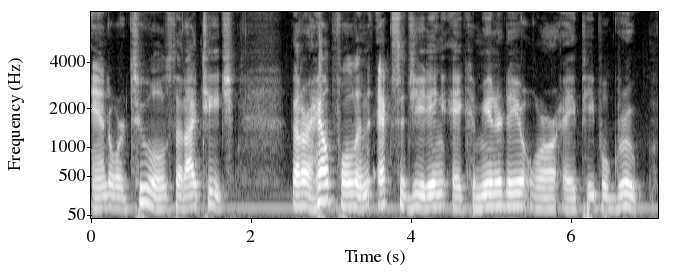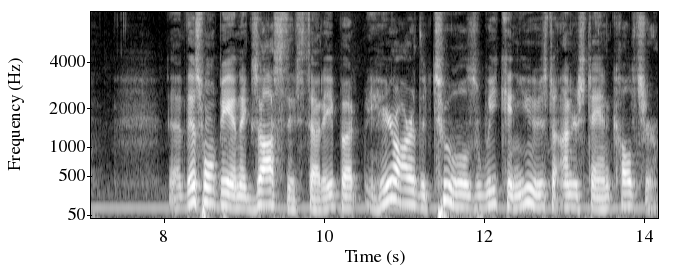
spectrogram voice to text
and or tools that I teach that are helpful in exegeting a community or a people group. Uh, this won't be an exhaustive study, but here are the tools we can use to understand culture.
